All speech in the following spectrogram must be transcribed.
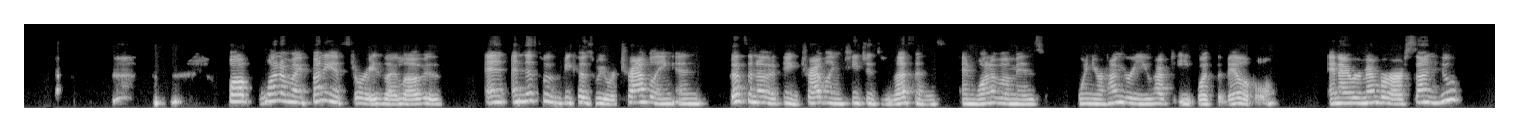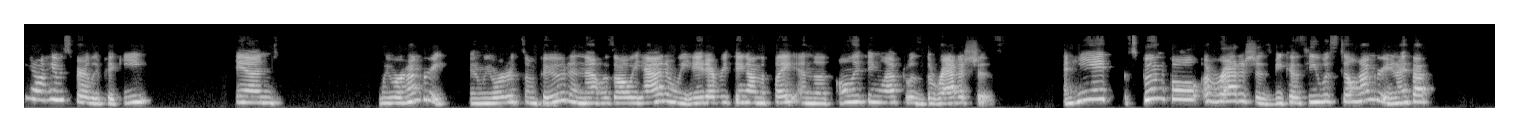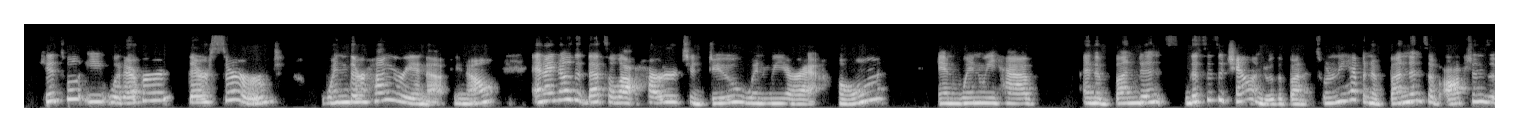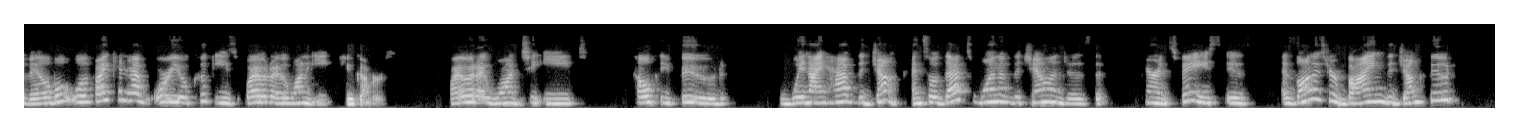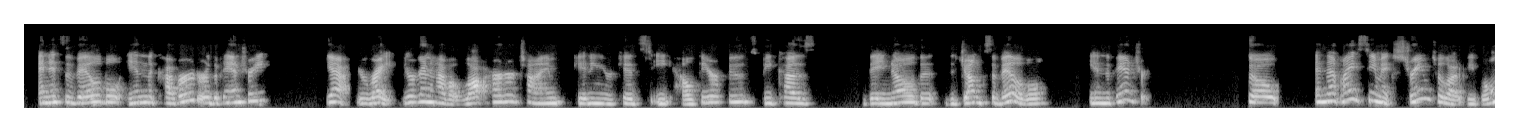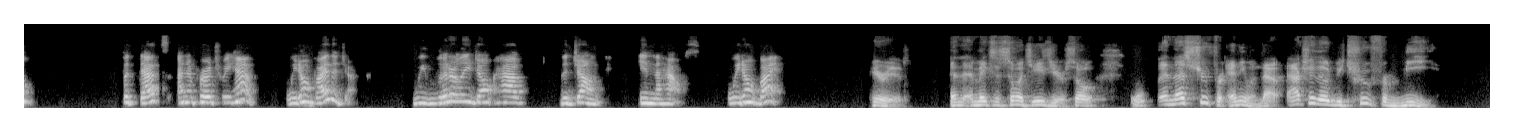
Well, one of my funniest stories I love is, and, and this was because we were traveling, and that's another thing. Traveling teaches you lessons, and one of them is when you're hungry, you have to eat what's available. And I remember our son, who, you know, he was fairly picky, and we were hungry, and we ordered some food, and that was all we had, and we ate everything on the plate, and the only thing left was the radishes and he ate a spoonful of radishes because he was still hungry. And I thought, kids will eat whatever they're served when they're hungry enough, you know? And I know that that's a lot harder to do when we are at home and when we have an abundance. This is a challenge with abundance. When we have an abundance of options available, well, if I can have Oreo cookies, why would I want to eat cucumbers? Why would I want to eat healthy food when I have the junk. And so that's one of the challenges that parents face is as long as you're buying the junk food and it's available in the cupboard or the pantry, yeah, you're right. You're going to have a lot harder time getting your kids to eat healthier foods because they know that the junk's available in the pantry. So, and that might seem extreme to a lot of people, but that's an approach we have. We don't buy the junk. We literally don't have the junk in the house. We don't buy it period. And it makes it so much easier. So and that's true for anyone. That actually that would be true for me.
